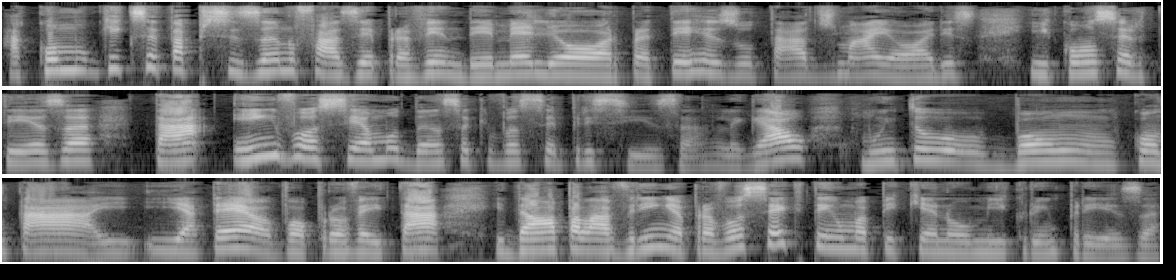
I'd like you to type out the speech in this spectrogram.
a como o que, que você está precisando fazer para vender melhor, para ter resultados maiores e com certeza tá em você a mudança que você precisa. Legal? Muito bom contar e, e até vou aproveitar e dar uma palavrinha para você que tem uma pequena ou microempresa.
